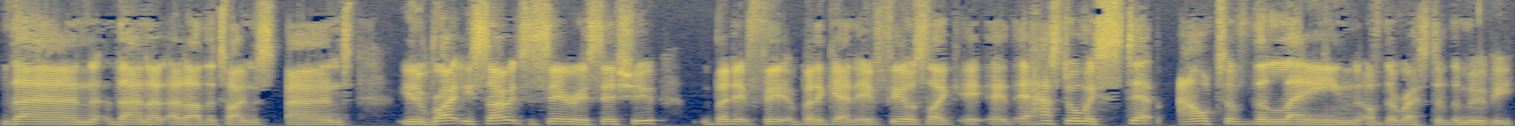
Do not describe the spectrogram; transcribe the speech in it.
than than at, at, other times. And you know, rightly so. It's a serious issue, but it fe- but again, it feels like it, it, it, has to almost step out of the lane of the rest of the movie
